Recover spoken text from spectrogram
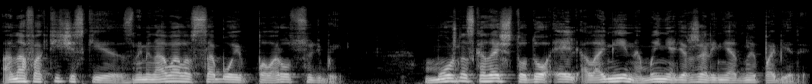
Она фактически знаменовала с собой поворот судьбы. Можно сказать, что до Эль-Аламейна мы не одержали ни одной победы.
